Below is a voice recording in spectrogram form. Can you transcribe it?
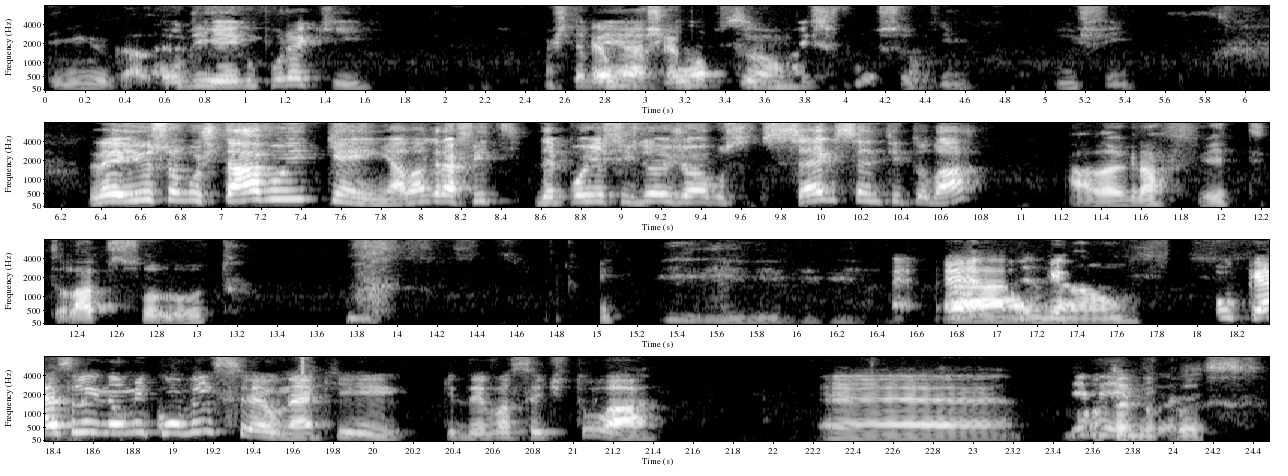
tinho, galera. Com o Diego por aqui. Mas também é acho é uma opção. mais força o time. Enfim. Leilson Gustavo e quem? Alan Grafite, depois desses dois jogos, segue sendo titular? Alan Grafite, titular absoluto. É, ah, não. O Kesley não me convenceu, né? Que, que deva ser titular. É... E Nicolas? Nicolas?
